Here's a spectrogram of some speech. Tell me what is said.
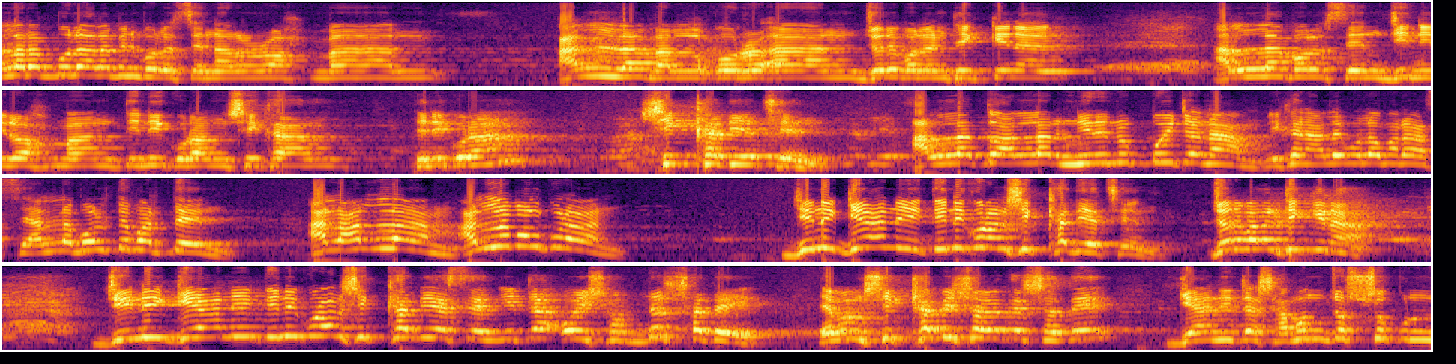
আল্লাহ রাব্বুল আলামিন বলেছেন আর রহমান আল্লাহ আল কোরআন। জোরে বলেন, ঠিক কিনা? আল্লাহ বলছেন, যিনি রহমান, তিনি কোরআন শিখান। তিনি কোরআন শিক্ষা দিয়েছেন। আল্লাহ তো আল্লাহর নিরানব্বইটা নাম, এখানে আলেমুল আমার আছে। আল্লাহ বলতে পারতেন আল্লাহ আল্লাহ আল্লাহ বল কোরআন। যিনি জ্ঞানী, তিনি কোরআন শিক্ষা দিয়েছেন। জোরে বলেন, ঠিক কিনা? যিনি জ্ঞানী, তিনি কোরআন শিক্ষা দিয়েছেন। এটা ওই শব্দের সাথে এবং শিক্ষা বিষয়কের সাথে জ্ঞানীটা সামঞ্জস্যপূর্ণ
